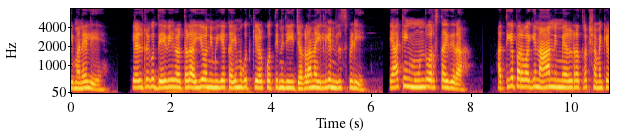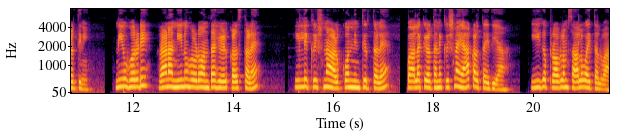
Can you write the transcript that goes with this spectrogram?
ಈ ಮನೇಲಿ. ಎಲ್ರಿಗೂ ದೇವಿ ಹೇಳ್ತಾಳೆ, ಅಯ್ಯೋ, ನಿಮಗೆ ಕೈ ಮುಗಿದು ಕೇಳ್ಕೊತೀನಿ, ಈ ಜಗಳನ ಇಲ್ಲಿಗೆ ನಿಲ್ಲಿಸ್ಬಿಡಿ ಯಾಕೆ ಹಿಂಗೆ ಮುಂದುವರಿಸ್ತಾ ಇದ್ದೀರಾ? ಅತ್ತಿಗೆ ಪರವಾಗಿ ನಾನು ನಿಮ್ಮೆಲ್ಲರ ಹತ್ರ ಕ್ಷಮೆ ಕೇಳ್ತೀನಿ. ನೀವು ಹೊರಡಿ, ರಾಣ ನೀನು ಹೊರಡು ಅಂತ ಹೇಳಿ ಕಳಿಸ್ತಾಳೆ. ಇಲ್ಲಿ ಕೃಷ್ಣ ಅಳ್ಕೊಂಡು ನಿಂತಿರ್ತಾಳೆ. ಬಾಲ ಕೇಳ್ತಾನೆ, ಕೃಷ್ಣ, ಯಾಕೆ ಅಳ್ತಾ ಇದೀಯಾ? ಈಗ ಪ್ರಾಬ್ಲಮ್ ಸಾಲ್ವ್ ಆಯ್ತಲ್ವಾ?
